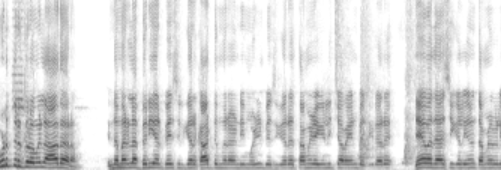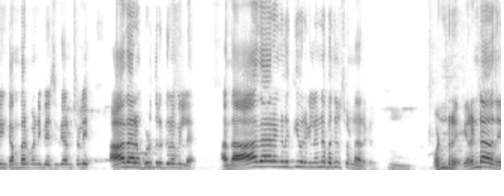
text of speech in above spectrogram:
கொடுத்துருக்கிறோம் இல்ல ஆதாரம். இந்த மாதிரிலாம் பெரியார் பேசியிருக்காரு காட்டு மிராண்டி மொழின்னு பேசியிருக்காரு தமிழை இழிச்சாவைன்னு பேசிக்கிறாரு தேவதாசிகளையும் தமிழர்களையும் கம்பேர் பண்ணி பேசியிருக்காருன்னு சொல்லி ஆதாரம் கொடுத்துருக்கிறோம் இல்ல. அந்த ஆதாரங்களுக்கு இவர்கள் என்ன பதில் சொன்னார்கள்? ஒன்று இரண்டாவது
